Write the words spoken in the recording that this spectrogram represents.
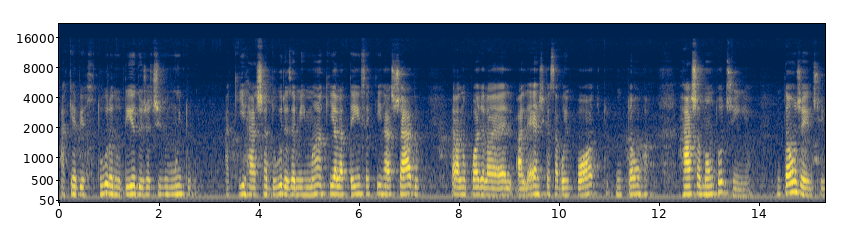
Aqui abertura no dedo, eu já tive muito aqui rachaduras, a minha irmã aqui, ela tem isso aqui rachado, ela não pode, ela é alérgica a sabão em pó, então racha a mão todinha. Então, gente,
